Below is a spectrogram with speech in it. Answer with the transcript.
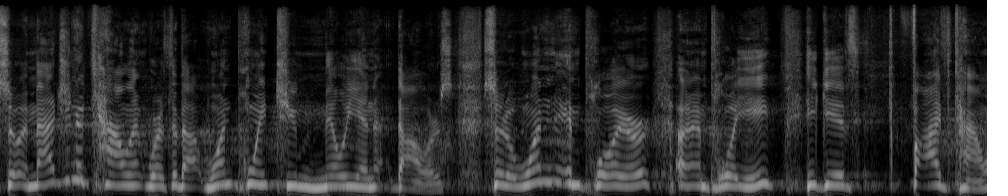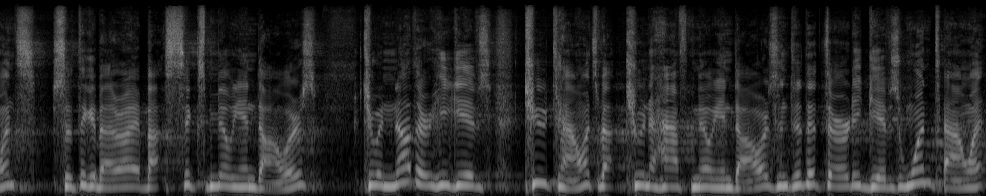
So imagine a talent worth about 1.2 million dollars. So to one employer, uh, employee, he gives five talents. So think about it, right? About $6 million. To another, he gives two talents, about $2.5 million. And to the third, he gives one talent,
